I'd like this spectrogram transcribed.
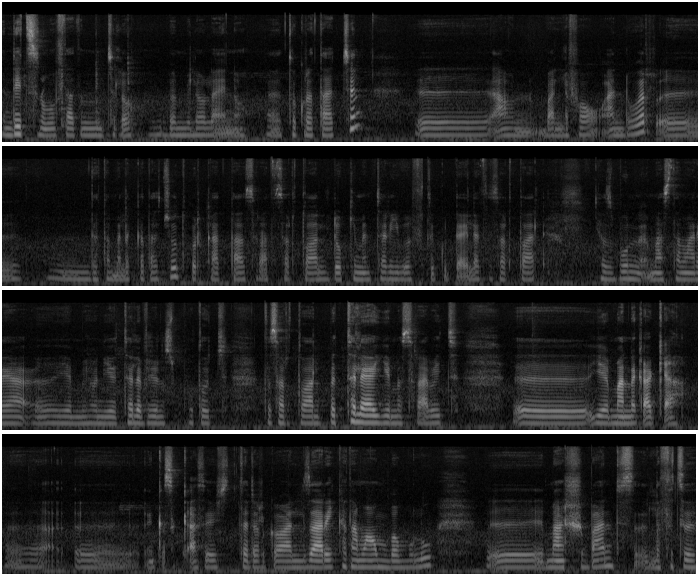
እንዴትስ ነው መፍታት የምንችለው በሚለው ላይ ነው ትኩረታችን። አሁን ባለፈው አንድ ወር እንደተመለከታችሁት በርካታ ስራ ተሰርቷል። ዶኪመንተሪ በፍትህ ጉዳይ ላይ ተሰርቷል። ህዝቡን ማስተማሪያ የሚሆን የቴሌቪዥን ስፖቶች ተሰርተዋል። በተለያየ መስሪያ ቤት የማነቃቂያ እንቅስቃሴዎች ተደርገዋል። ዛሬ ከተማውን በሙሉ ማርሽ ባንድ ለፍትህ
